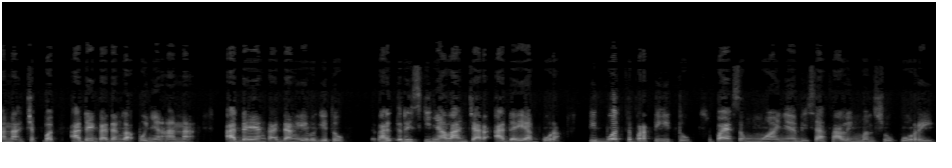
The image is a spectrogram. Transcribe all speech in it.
anak cepat, ada yang kadang nggak punya anak, ada yang kadang ya begitu rizkinya lancar, ada yang kurang. Dibuat seperti itu supaya semuanya bisa saling mensyukuri.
